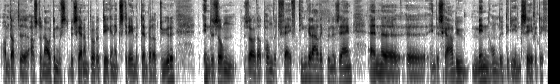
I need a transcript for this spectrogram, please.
omdat de astronauten moesten beschermd worden tegen extreme temperaturen. In de zon zou dat 115 graden kunnen zijn en eh, eh, in de schaduw min 173.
